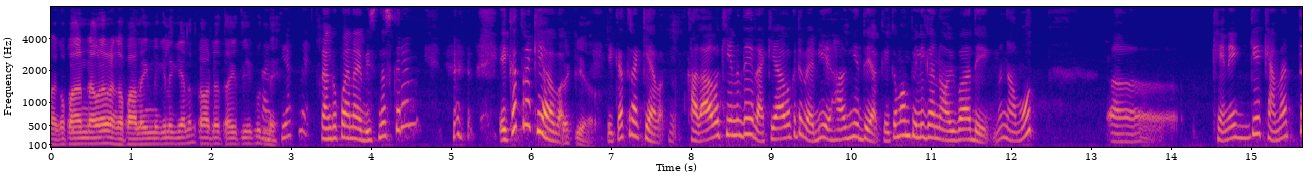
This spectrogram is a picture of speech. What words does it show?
රඟපාන්නාවන රඟපාලා ඉන්න කියලා කියන්න කාටත් අයිතියකුත් නෑ අයිතියක් නෑ රඟපානය බිස්නස් කරන්න ඒකත් රැකියාවක්. රැකියාව. එකත් රැකියාවක්. කලාව කියන දේ රැකියාවකට වැඩි එහාගිය දෙයක්. එක මම පිළිගන්න අවිවාදයෙන්ම. නමුත් කෙනෙක්ගේ කැමැත්ත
